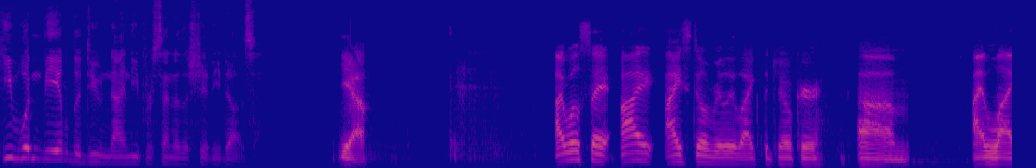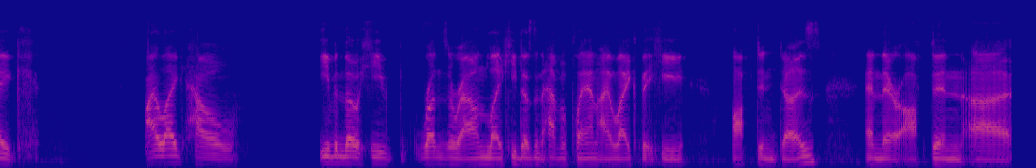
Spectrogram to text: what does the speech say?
he wouldn't be able to do 90% of the shit he does. yeah. I will say I I still really like the Joker. Um, I like I like how even though he runs around like he doesn't have a plan, I like that he often does, and they're often uh,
